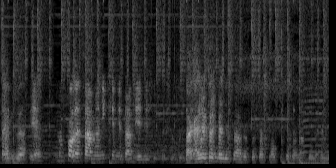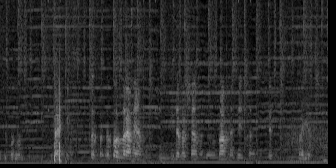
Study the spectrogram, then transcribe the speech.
tak także... jest. No polecamy, nikt się nie zawiedzie, jeśli ktoś lubi. Tak, a jeżeli ktoś będzie chciał do to smoki, to do nas, to my chętnie się podłączymy. Tak jest. To, to, to pozdrawiam i zapraszamy do, mam nadzieję, kolejnych tytułów. Tak jest.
